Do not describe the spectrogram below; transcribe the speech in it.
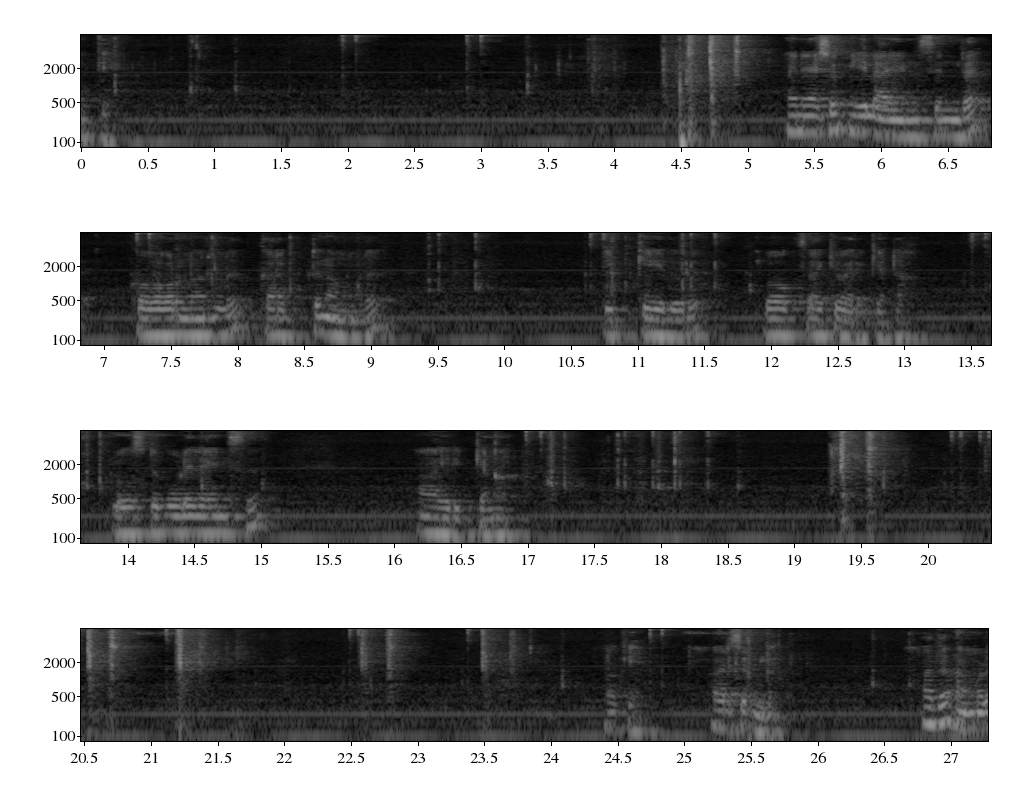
ഓക്കെ അതിനുശേഷം ഈ ലൈൻസിന്റെ കോർണറിൽ കറക്റ്റ് നമ്മൾ പിക്ക് ചെയ്തൊരു ബോക്സ് ആക്കി വരയ്ക്കട്ടോ ക്ലോസ്ഡ് പോളി ലൈൻസ് ആയിരിക്കണം ഓക്കെ വരച്ചിട്ടുണ്ട്. അത് നമ്മൾ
